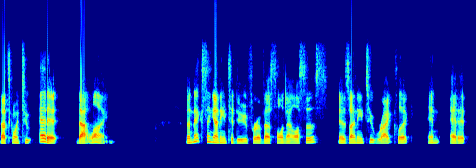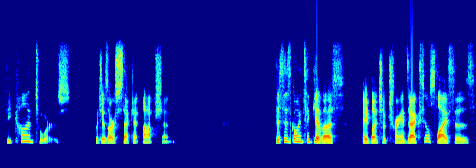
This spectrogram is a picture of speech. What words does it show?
That's going to edit that line. The next thing I need to do for a vessel analysis is I need to right click and edit the contours, which is our second option. This is going to give us a bunch of transaxial slices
